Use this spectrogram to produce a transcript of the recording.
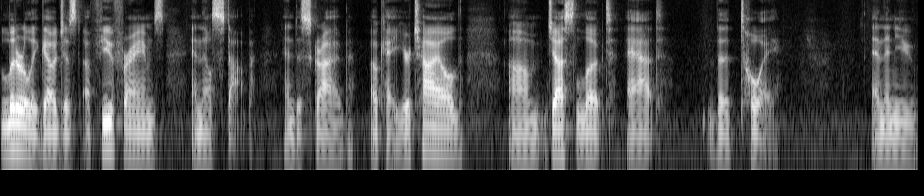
literally go just a few frames and they'll stop and describe okay your child um, just looked at the toy and then you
